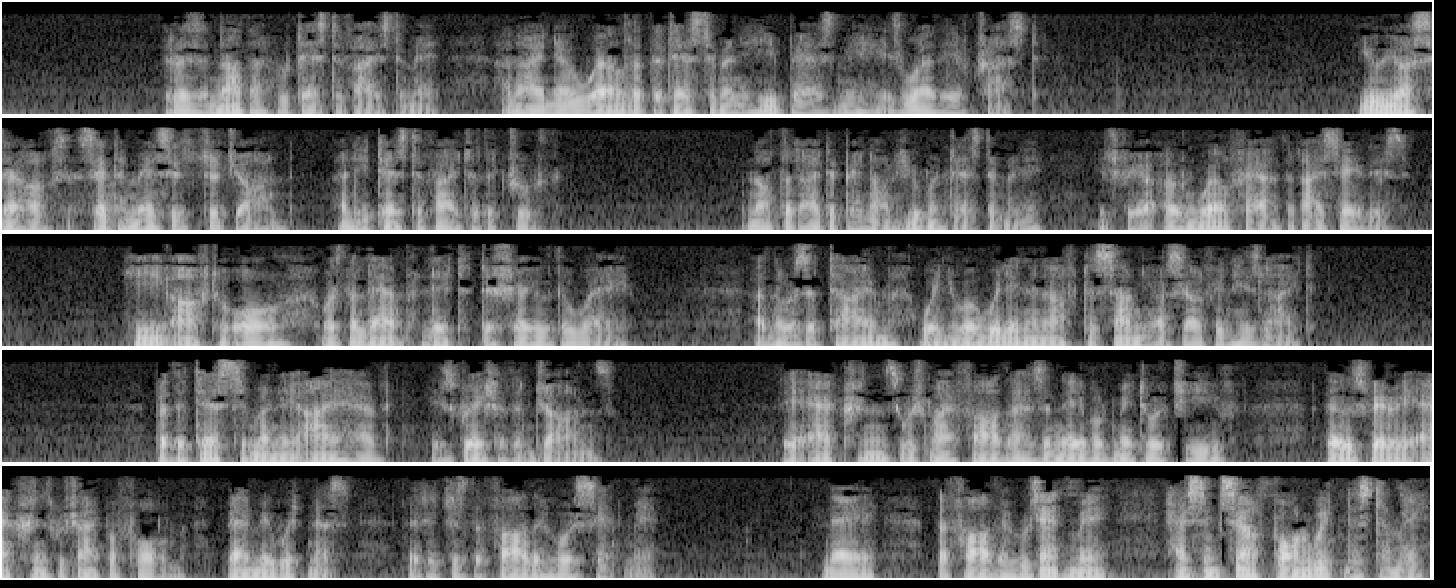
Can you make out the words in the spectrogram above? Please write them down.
There is another who testifies to me, and I know well that the testimony he bears me is worthy of trust. You yourselves sent a message to John, and he testified to the truth. Not that I depend on human testimony, it's for your own welfare that I say this. He, after all, was the lamp lit to show you the way and there was a time when you were willing enough to sun yourself in his light. But the testimony I have is greater than John's. The actions which my Father has enabled me to achieve, those very actions which I perform bear me witness that it is the Father who has sent me. Nay, the Father who sent me has himself borne witness to me.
